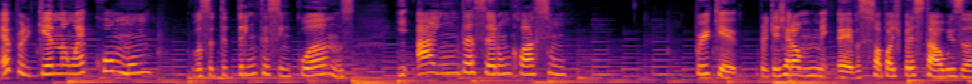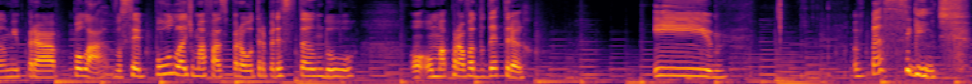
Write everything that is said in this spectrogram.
É porque não é comum você ter 35 anos e ainda ser um classe 1. Por quê? Porque geralmente é, você só pode prestar o exame para pular. Você pula de uma fase para outra prestando uma prova do Detran. E pensa o seguinte:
